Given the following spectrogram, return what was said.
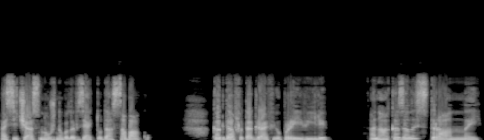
А сейчас нужно было взять туда собаку. Когда фотографию проявили, она оказалась странной,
